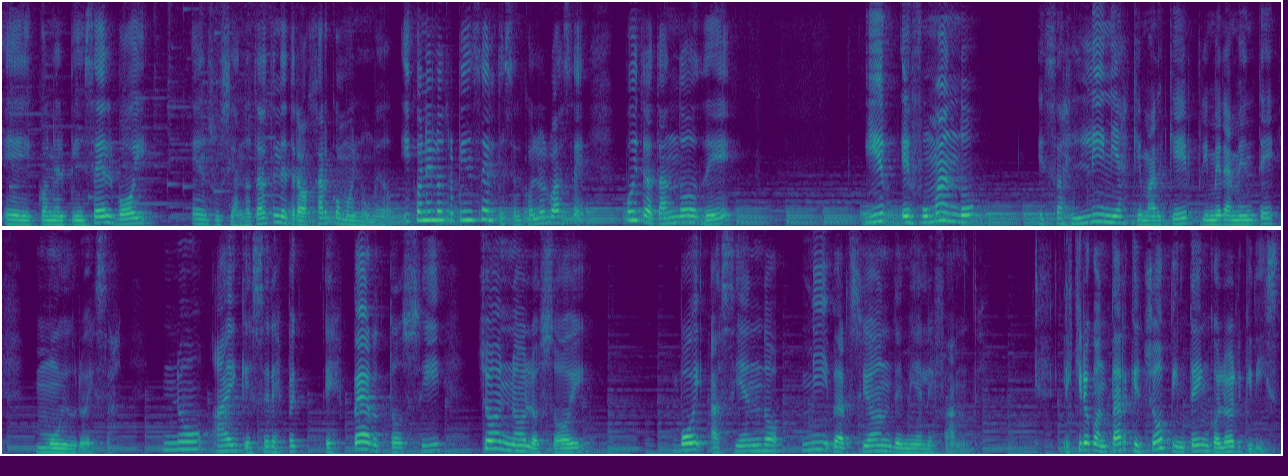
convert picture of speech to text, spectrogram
Eh, con el pincel voy ensuciando. Traten de trabajar como en húmedo. Y con el otro pincel, que es el color base, voy tratando de ir esfumando esas líneas que marqué primeramente muy gruesas. No hay que ser expertos, ¿sí? Yo no lo soy. Voy haciendo mi versión de mi elefante. Les quiero contar que yo pinté en color gris.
